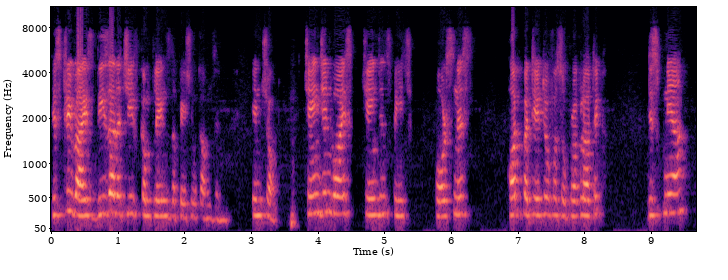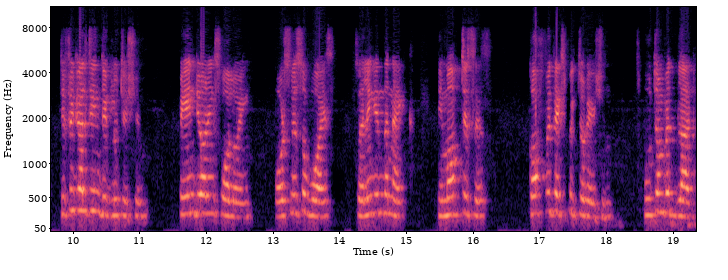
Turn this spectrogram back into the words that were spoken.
history-wise these are the chief complaints the patient comes in. In short, change in voice, change in speech, hoarseness, hot potato for supraglottic, dyspnea, difficulty in deglutition, pain during swallowing, hoarseness of voice, swelling in the neck, hemoptysis, cough with expectoration, sputum with blood,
